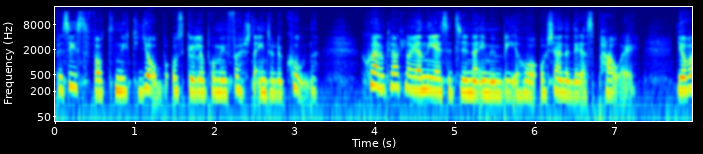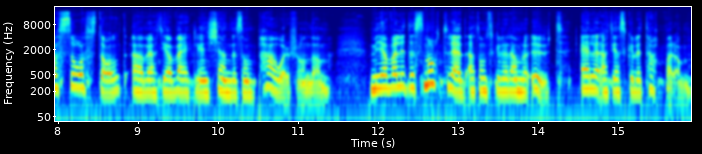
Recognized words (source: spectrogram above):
precis fått nytt jobb och skulle på min första introduktion. Självklart la jag ner citrinerna i min bh och kände deras power. Jag var så stolt över att jag verkligen kände som power från dem. Men jag var lite smått rädd att de skulle ramla ut eller att jag skulle tappa dem.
